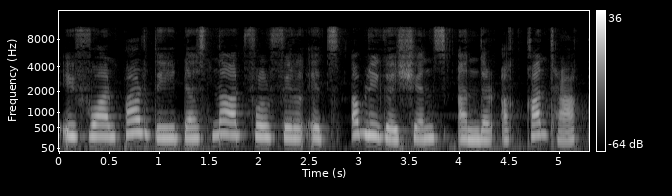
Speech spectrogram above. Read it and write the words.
If one party does not fulfill its obligations under a contract,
